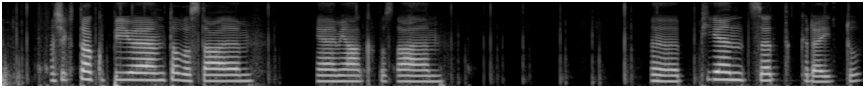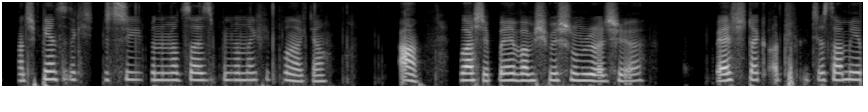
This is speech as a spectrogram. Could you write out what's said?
Znaczy, kto kupiłem, to dostałem. Nie wiem jak, dostałem. Y, 500 crate'ów. Znaczy 500 jakichś rzeczy będę miał cały zapełniony ekwipunek, nie? A, właśnie, powiem wam śmieszną rzecz, nie? Wiesz, tak od- czasami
